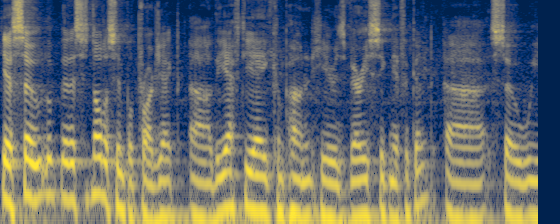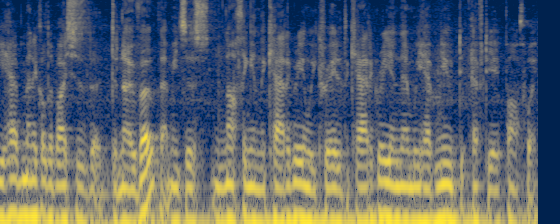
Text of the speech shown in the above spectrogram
Yeah, so look, this is not a simple project. Uh, the FDA component here is very significant. Uh, so we have medical devices that de novo, that means there's nothing in the category, and we created the category, and then we have new FDA pathway.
